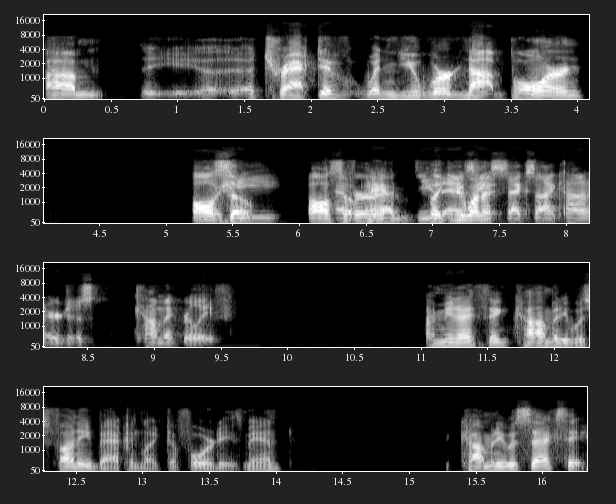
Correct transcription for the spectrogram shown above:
um attractive when you were not born. Also, also, man, like you want a sex icon or just comic relief? I mean, I think comedy was funny back in like the '40s, man. Comedy was sexy.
